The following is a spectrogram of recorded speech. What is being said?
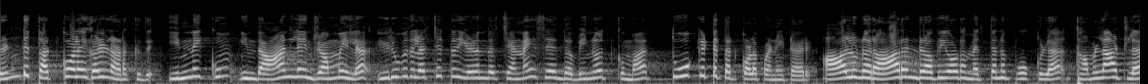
ரெண்டு தற்கொலைகள் நடக்குது. இன்னைக்கும் இந்த ஆன்லைன் ரம்மில இருபது லட்சத்தை இழந்த சென்னை சேர்ந்த வினோத்குமார் தூக்கிட்டு தற்கொலை பண்ணிட்டாரு. ஆளுநர் ஆர் என் ரவியோட மெத்தன போக்குல தமிழ்நாட்டில்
